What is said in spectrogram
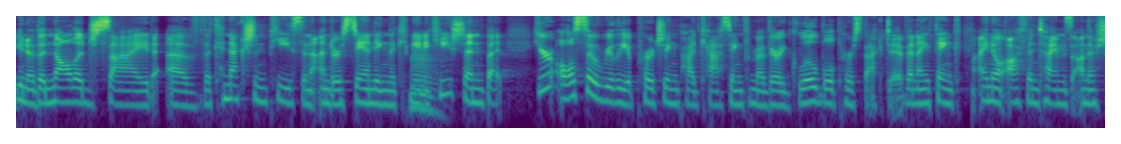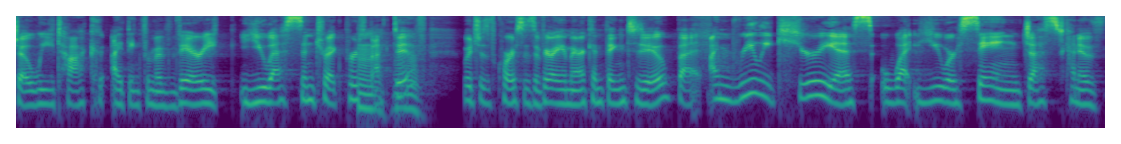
you know the knowledge side of the connection piece and understanding the hmm. communication mm. but you're also really approaching podcasting from a very global perspective and i think i know oftentimes on the show we talk i think from a very us centric perspective mm-hmm. which is, of course is a very american thing to do but i'm really curious what you are seeing just kind of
